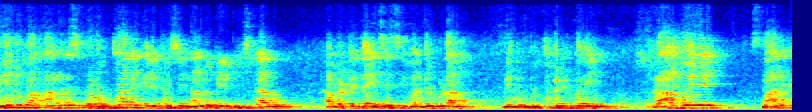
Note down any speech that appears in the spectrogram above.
మీరు మా కాంగ్రెస్ ప్రభుత్వాన్ని గెలిపించి నన్ను గెలిపించినారు. కాబట్టి దయచేసి ఇవన్నీ కూడా మీరు గుర్తుపెట్టుకొని రాబోయే స్థానిక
